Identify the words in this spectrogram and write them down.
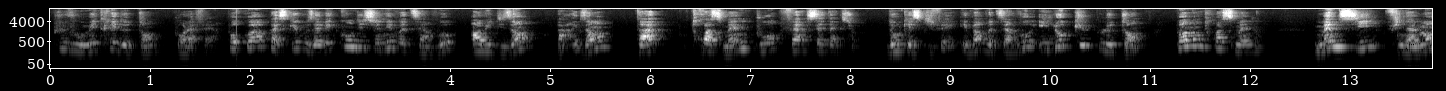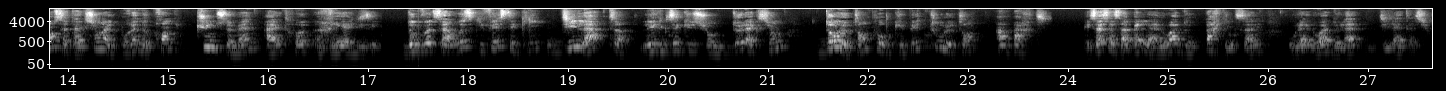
plus vous mettrez de temps pour la faire. Pourquoi? Parce que vous avez conditionné votre cerveau en lui disant, par exemple, tu as trois semaines pour faire cette action. Donc qu'est-ce qu'il fait? Eh bien votre cerveau, il occupe le temps pendant trois semaines. Même si finalement cette action, elle pourrait ne prendre qu'une semaine à être réalisée. Donc votre cerveau, ce qu'il fait, c'est qu'il dilate l'exécution de l'action dans le temps pour occuper tout le temps imparti. Et ça, ça s'appelle la loi de Parkinson ou la loi de la dilatation.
